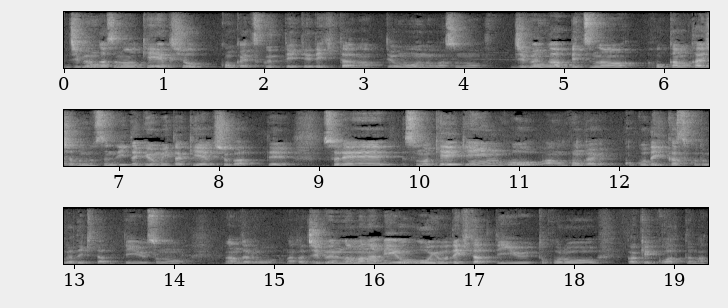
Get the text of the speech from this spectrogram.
自分がその契約書を今回作っていてできたなって思うのがその自分が別の他の会社と結んでいた業務委託契約書があってそれその経験をあの今回ここで生かすことができたっていうそのなんだろうなんか自分の学びを応用できたっていうところが結構あったなっ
